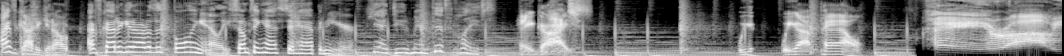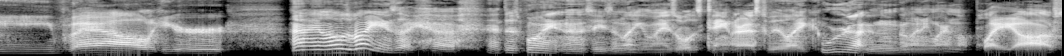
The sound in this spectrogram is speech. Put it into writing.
I've got to get out. I've got to get out of this bowling alley. Something has to happen here. Yeah, dude, man, this place. Hey guys, we we got pal. Hey, Robbie, Val here. I those Vikings, like, uh, at this point in the season, like, you might as well just tank the rest of it. Like, we're not going to go anywhere in the playoffs.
